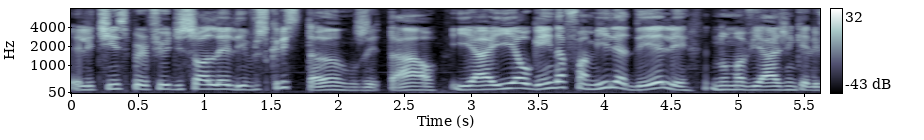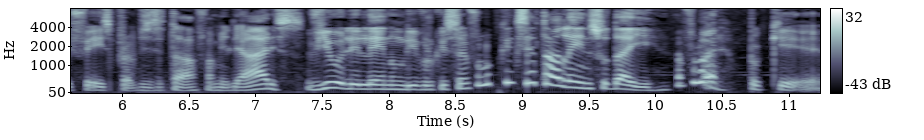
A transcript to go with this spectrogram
Ele tinha esse perfil de só ler livros cristãos e tal. E aí alguém da família dele, numa viagem que ele fez pra visitar familiares, viu ele lendo um livro cristão e falou: "Por que que você tá lendo isso daí?" Eu falou: "É, porque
